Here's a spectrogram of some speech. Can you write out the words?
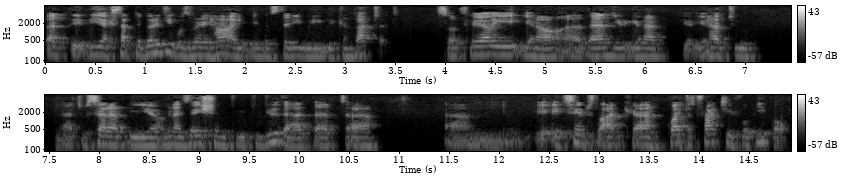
but the, the, acceptability was very high in the study we, we conducted. So clearly, you know, uh, then you, you have you have to uh, to set up the organization to, to do that. But um, it, seems like uh, quite attractive for people.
